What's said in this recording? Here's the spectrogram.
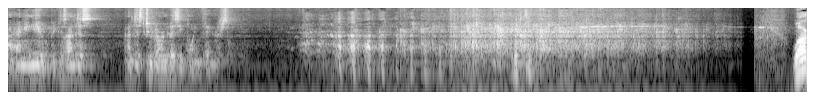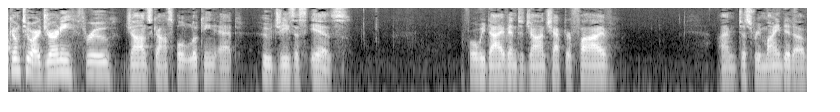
I mean you, because I'm just, I'm just too darn busy pointing fingers. Welcome to our journey through John's Gospel, looking at who Jesus is. Before we dive into John chapter 5, I'm just reminded of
